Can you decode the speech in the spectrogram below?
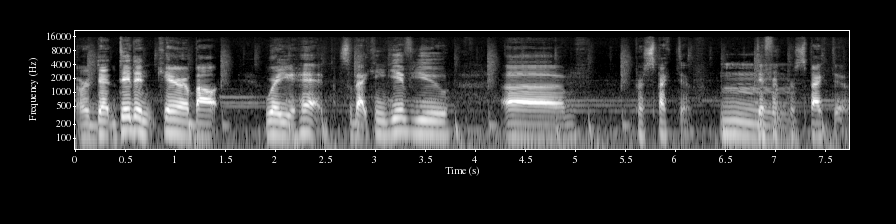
or that didn't care about where you head. So that can give you um, perspective, different perspective,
